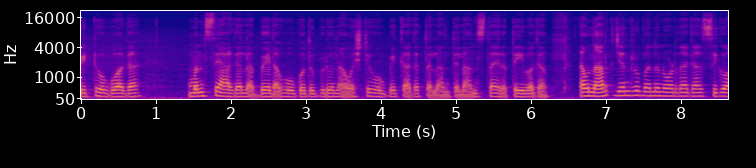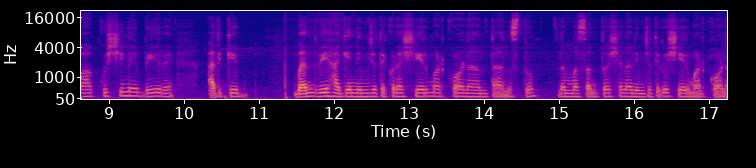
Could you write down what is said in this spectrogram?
ಬಿಟ್ಟು ಹೋಗುವಾಗ ಮನಸ್ಸೇ ಆಗಲ್ಲ. ಬೇಡ, ಹೋಗೋದು ಬಿಡು. ನಾವು ಅಷ್ಟೇ ಹೋಗಬೇಕಾಗತ್ತಲ್ಲ ಅಂತೆಲ್ಲ ಅನಿಸ್ತಾ ಇರುತ್ತೆ ಇವಾಗ. ನಾವು ನಾಲ್ಕು ಜನರು ಬಂದು ನೋಡಿದಾಗ ಸಿಗೋ ಆ ಖುಷಿನೇ ಬೇರೆ. ಅದಕ್ಕೆ ಬಂದ್ವಿ, ಹಾಗೆ ನಿಮ್ಮ ಜೊತೆ ಕೂಡ ಶೇರ್ ಮಾಡ್ಕೋಣ ಅಂತ ಅನ್ನಿಸ್ತು. ನಮ್ಮ ಸಂತೋಷನ ನಿಮ್ಮ ಜೊತೆಗೂ ಶೇರ್ ಮಾಡ್ಕೋಣ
